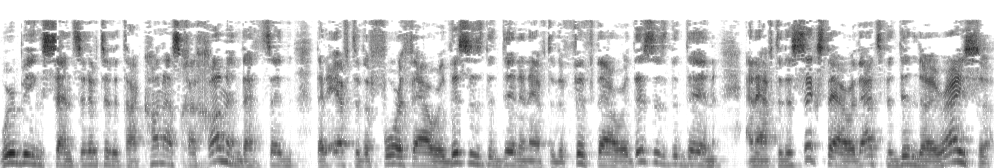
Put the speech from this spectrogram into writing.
We're being sensitive to the takanas chachamim that said that after the fourth hour this is the din, and after the fifth hour this is the din, and after the sixth hour that's the din dairaisa.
